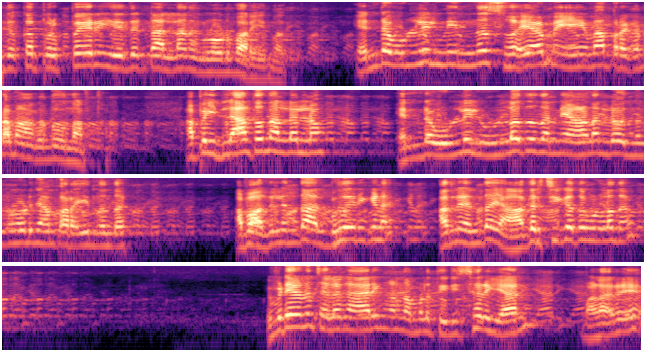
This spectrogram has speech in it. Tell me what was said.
ഇതൊക്കെ പ്രിപ്പയർ ചെയ്തിട്ടല്ല നിങ്ങളോട് പറയുന്നത്. എന്റെ ഉള്ളിൽ നിന്ന് സ്വയമേവ പ്രകടമാകുന്നു എന്നർത്ഥം. അപ്പം ഇല്ലാത്തതല്ലല്ലോ. എന്റെ ഉള്ളിൽ ഉള്ളത് തന്നെയാണല്ലോ നിങ്ങളോട് ഞാൻ പറയുന്നത്. അപ്പം അതിലെന്താ അത്ഭുതമായിരിക്കണേ അതിലെന്താ യാദർച്ഛികത ഉള്ളത് ഇവിടെയാണ് ചില കാര്യങ്ങൾ നമ്മൾ തിരിച്ചറിയാൻ വളരെ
